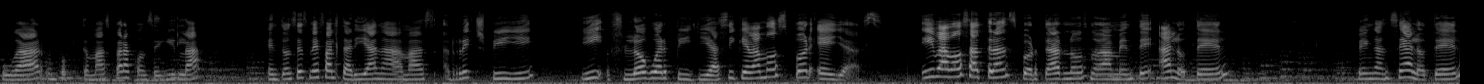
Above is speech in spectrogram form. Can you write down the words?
jugar un poquito más para conseguirla. Entonces me faltaría nada más Rich Piggy y Flower Piggy. Así que vamos por ellas. Y vamos a transportarnos nuevamente al hotel. Vénganse al hotel.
